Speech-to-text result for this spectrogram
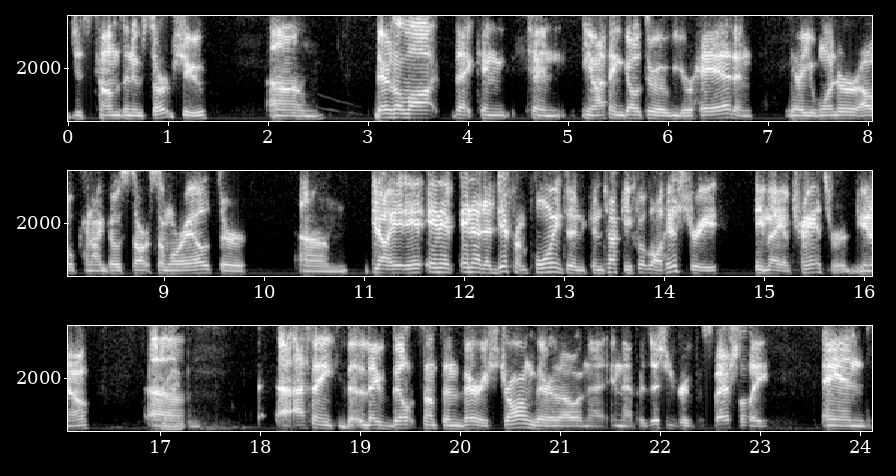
just comes and usurps you, um, there's a lot that can can you know I think go through your head and you know you wonder oh can I go start somewhere else or um, you know and, and, and at a different point in Kentucky football history he may have transferred. You know, um, right. I think they've built something very strong there, though, in that in that position group, especially, and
